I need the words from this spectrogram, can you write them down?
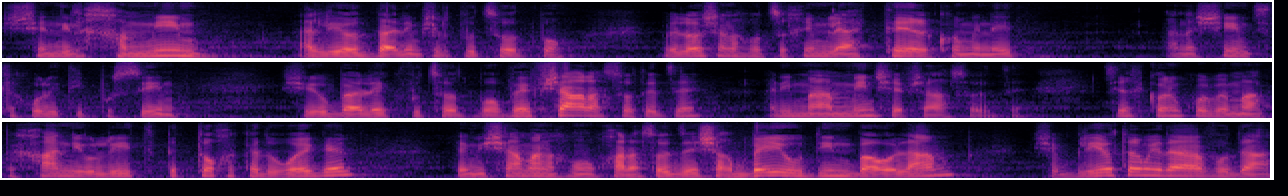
שנלחמים על להיות בעלים של קבוצות פה, ולא שאנחנו צריכים לאתר כל מיני אנשים, תסלחו לי, טיפוסים, שיהיו בעלי קבוצות בו. ואפשר לעשות את זה, אני מאמין שאפשר לעשות את זה. צריך קודם כל במהפכה ניהולית בתוך הכדורגל, ומשם אנחנו נוכל לעשות את זה. יש הרבה יהודים בעולם שבלי יותר מדי עבודה,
